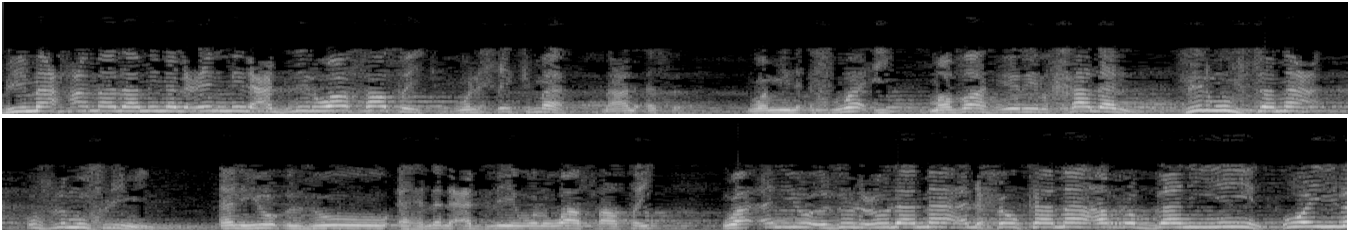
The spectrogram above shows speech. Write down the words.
بما حمل من العلم العدل الوسطي والحكمة مع الأسف. ومن أسوأ مظاهر الخلل في المجتمع وفي المسلمين. أن يؤذوا أهل العدل والوسط وأن يؤذوا العلماء الحكماء الربانيين. ويل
